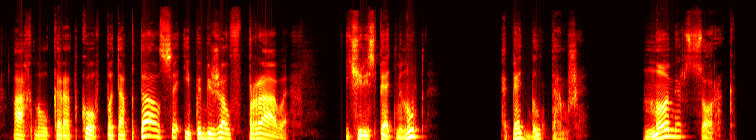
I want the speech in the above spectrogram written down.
— ахнул Коротков, потоптался и побежал вправо, и через пять минут опять был там же номер 40.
